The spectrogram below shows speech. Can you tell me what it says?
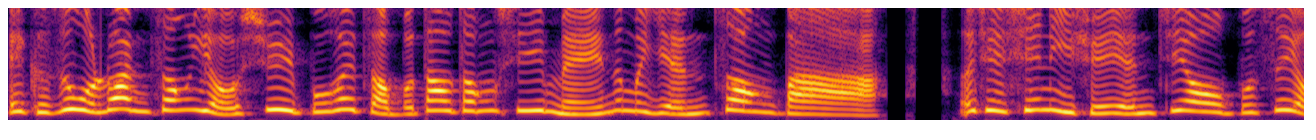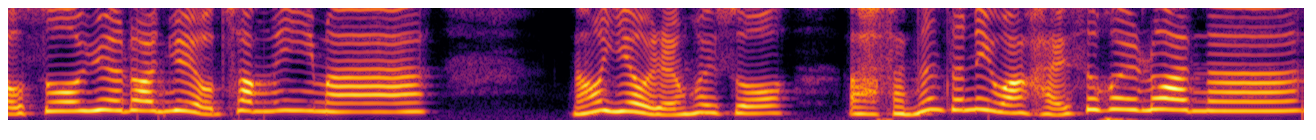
诶，可是我乱中有序，不会找不到东西，没那么严重吧？而且心理学研究不是有说越乱越有创意吗？然后也有人会说，啊，反正整理完还是会乱呢。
